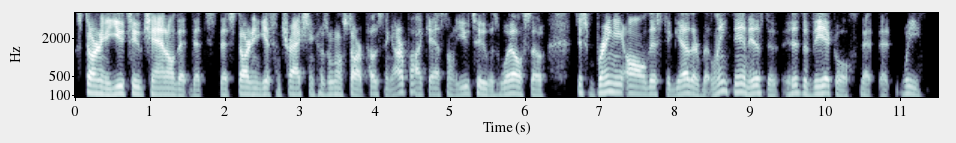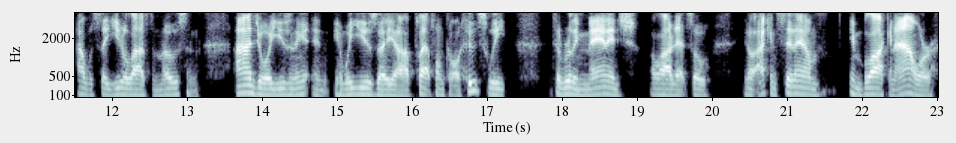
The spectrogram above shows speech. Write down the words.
starting a YouTube channel that that's, that's starting to get some traction because we're going to start posting our podcast on YouTube as well. So just bringing all this together, but LinkedIn is the, is the vehicle that, that we, I would say utilize the most. And, I enjoy using it, and and we use a uh, platform called Hootsuite to really manage a lot of that. So, you know, I can sit down and block an hour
